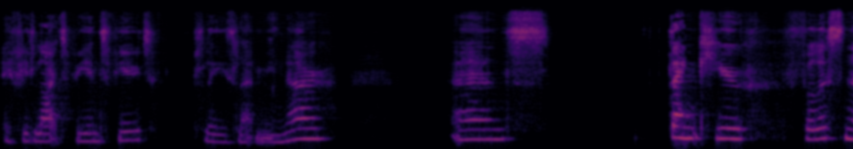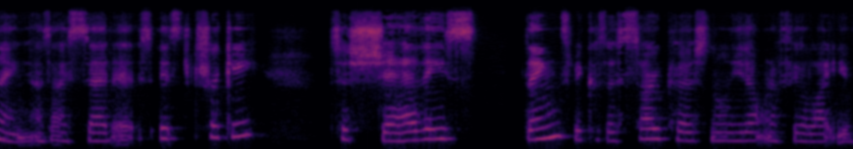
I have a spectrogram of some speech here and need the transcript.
If you'd like to be interviewed, please let me know. And thank you for listening. As I said, it's it's tricky to share these things because they're so personal. You don't want to feel like you're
